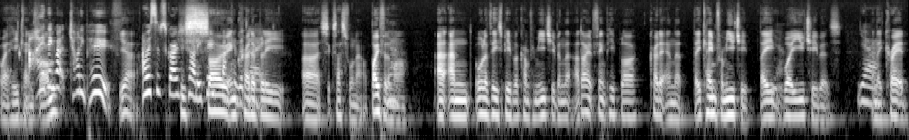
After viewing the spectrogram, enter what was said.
where he came I from. I think about Charlie Puth yeah. I was subscribed to Charlie so Puth in the day. incredibly uh, successful now. Both of them Yeah. are, and, and all of these people have come from YouTube. And that I don't think people are crediting that they came from YouTube. They Yeah. were YouTubers yeah and they created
